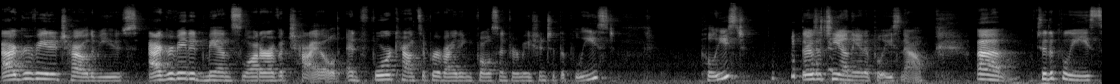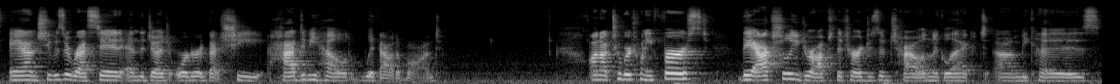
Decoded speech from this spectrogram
aggravated child abuse, aggravated manslaughter of a child, and four counts of providing false information to the police. Police? There's a T on the end of police now. Um, to the police, and she was arrested, and the judge ordered that she had to be held without a bond. On October 21st, they actually dropped the charges of child neglect um, because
